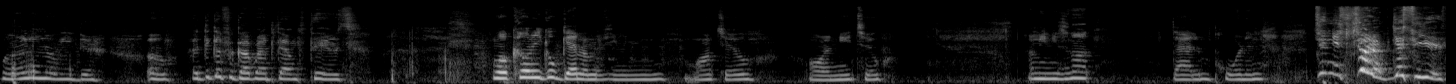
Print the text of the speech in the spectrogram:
Well, I don't know either. Oh, I think I forgot right downstairs. Well, Cody, go get him if you want to or need to. I mean, he's not that important. Junior, shut up! Yes, he is.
